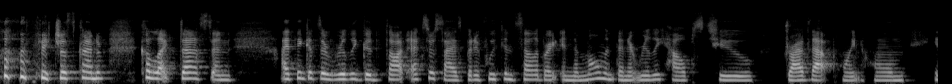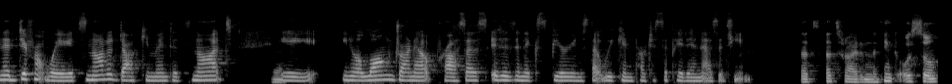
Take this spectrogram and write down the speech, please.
they just kind of collect dust. And I think it's a really good thought exercise. But if we can celebrate in the moment, then it really helps to drive that point home in a different way it's not a document it's not yeah. a you know a long drawn out process it is an experience that we can participate in as a team that's that's right and i think also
